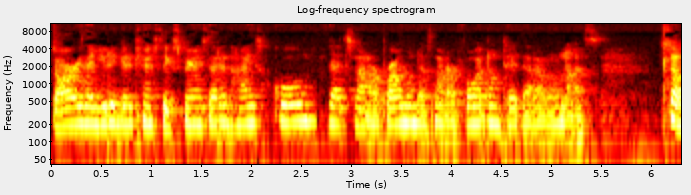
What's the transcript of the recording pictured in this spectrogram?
Sorry that you didn't get a chance to experience that in high school. That's not our problem. That's not our fault. Don't take that out on us. So,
